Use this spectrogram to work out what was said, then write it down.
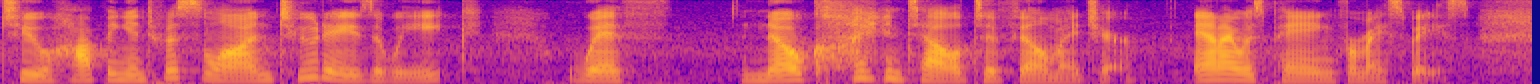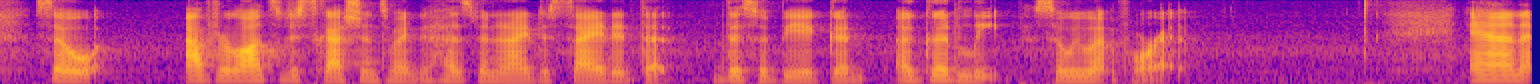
to hopping into a salon two days a week with no clientele to fill my chair. And I was paying for my space. So after lots of discussions, my husband and I decided that this would be a good a good leap. So we went for it. And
